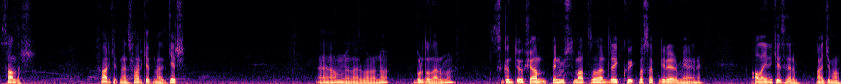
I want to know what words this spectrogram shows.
Saldır. Fark etmez fark etmez gir. Ee, almıyorlar var onu. Buradalar mı? Sıkıntı yok şu an benim üstüme atlasalar direkt quick basıp girerim yani. Alayını keserim. Acımam.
